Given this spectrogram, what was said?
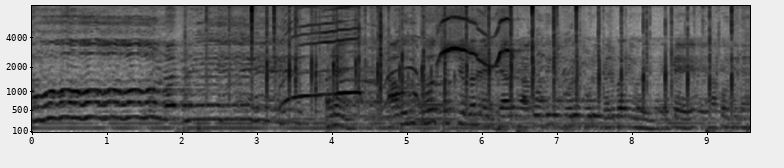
ગમતું નથી. અને આ બધું તો જ શક્ય બને જ્યારે ઠાકોરજીની પૂરેપૂરી મહેરબાની હોય, એટલે ઠાકોરજીને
